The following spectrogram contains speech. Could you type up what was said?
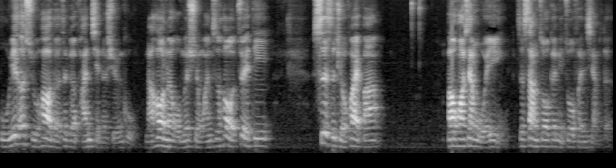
五月二十五号的这个盘前的选股，然后呢，我们选完之后最低四十九块八，包括像尾影。是上周跟你做分享的，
